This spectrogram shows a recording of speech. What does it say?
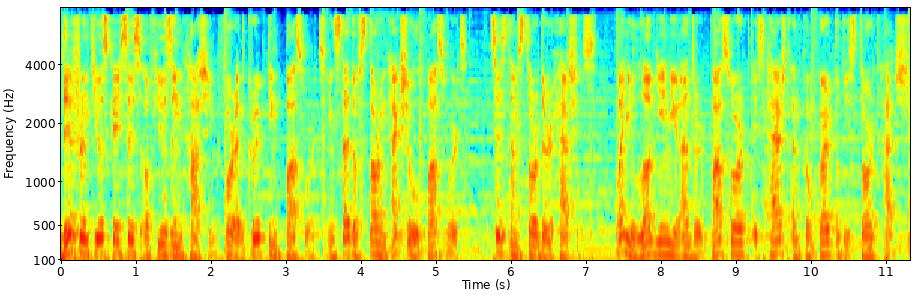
Different use cases of using hashing for encrypting passwords. Instead of storing actual passwords, systems store their hashes. When you log in, you enter password is hashed and compared to the stored hash.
